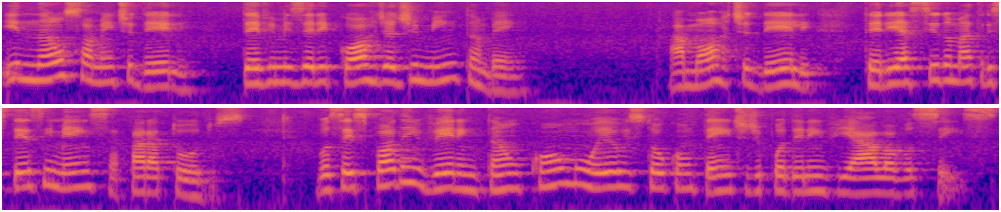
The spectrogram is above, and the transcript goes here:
e não somente dele, teve misericórdia de mim também. A morte dele teria sido uma tristeza imensa para todos. Vocês podem ver então como eu estou contente de poder enviá-lo a vocês.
